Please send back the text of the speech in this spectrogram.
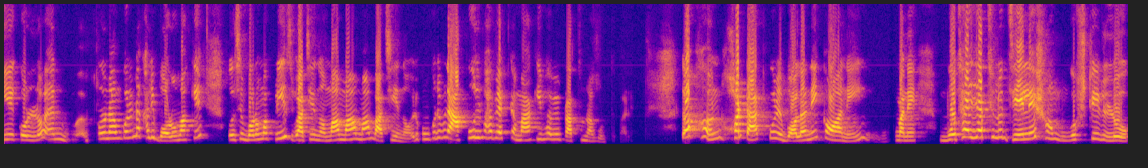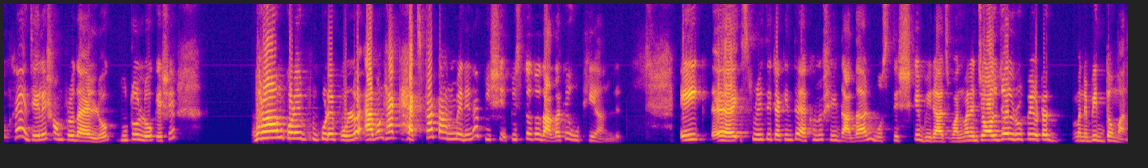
ইয়ে করল এন্ড প্রণাম করে না, খালি বড় মাকে বলছে, বড় মা প্লিজ বাঁচিয়ে নাও, মা মা মা, বাঁচিয়ে নাও। এরকম করে মানে আকুল ভাবে একটা মা কীভাবে প্রার্থনা করতে পারে। তখন হঠাৎ করে বলা নেই, কওয়া নেই মানে বোঝাই যাচ্ছিল জেলে গোষ্ঠীর লোক হ্যাঁ জেলে সম্প্রদায়ের লোক, দুটো লোক এসে ধরাম করে পুকুরে পড়ল এবং এক হ্যাচকা টান মেরে না পিসি- পিস্তত দাদাকে উঠিয়ে আনলেন। এই স্মৃতিটা কিন্তু এখনও সেই দাদার মস্তিষ্কে বিরাজমান মানে জল জল রূপে ওটা মানে বিদ্যমান।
